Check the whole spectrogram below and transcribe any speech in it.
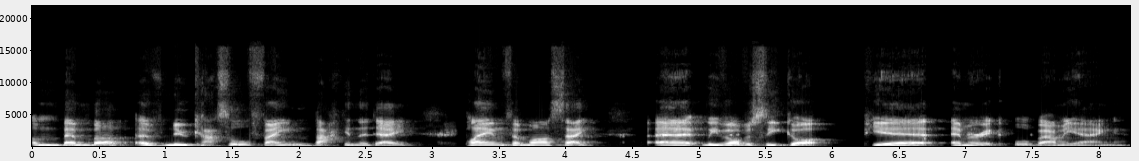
Mbemba of Newcastle fame back in the day playing for Marseille. Uh, we've obviously got Pierre Emerick Aubameyang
